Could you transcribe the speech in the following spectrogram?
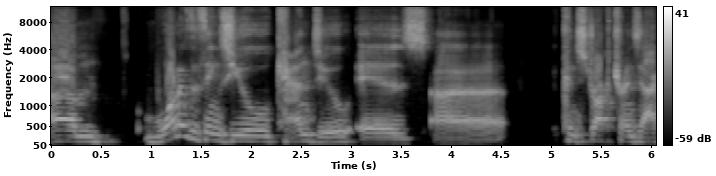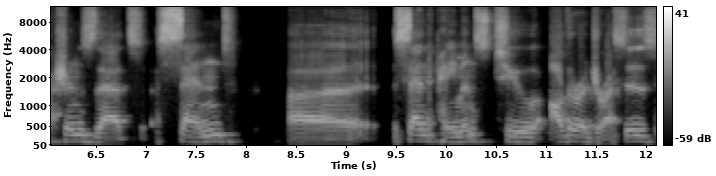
um, one of the things you can do is uh, construct transactions that send uh, send payments to other addresses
